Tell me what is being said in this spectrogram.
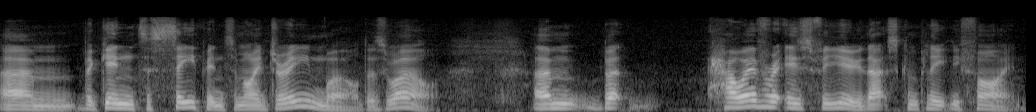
um, begin to seep into my dream world as well. Um, but however it is for you, that's completely fine.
